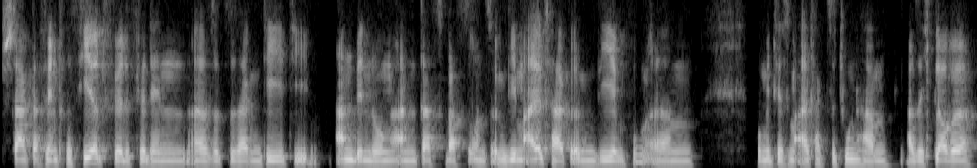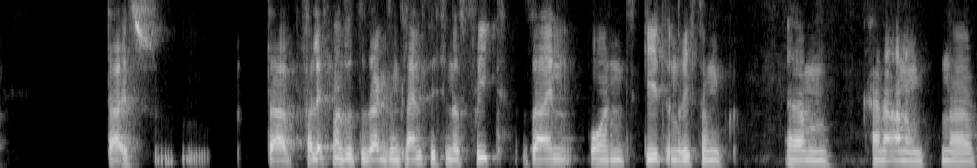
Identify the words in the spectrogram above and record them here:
stark dafür interessiert, für, für den äh, sozusagen die, die Anbindung an das, was uns irgendwie im Alltag irgendwie, wo, ähm, womit wir es im Alltag zu tun haben. Also ich glaube, da ist, da verlässt man sozusagen so ein kleines bisschen das Freak-Sein und geht in Richtung, ähm, keine Ahnung, eine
